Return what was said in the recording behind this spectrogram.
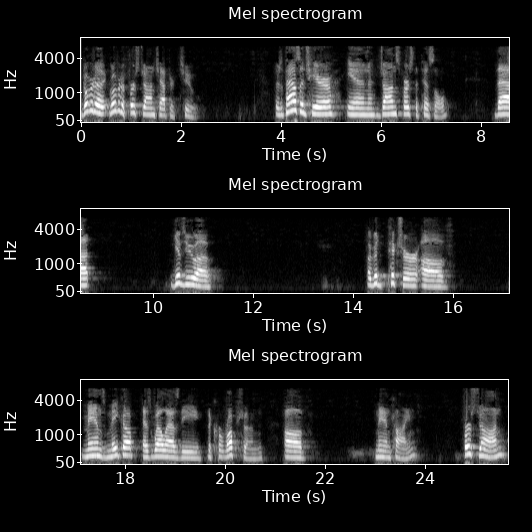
go over to go over to 1 John chapter two. There's a passage here in John's first epistle that gives you a a good picture of man's makeup as well as the, the corruption of mankind. First John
